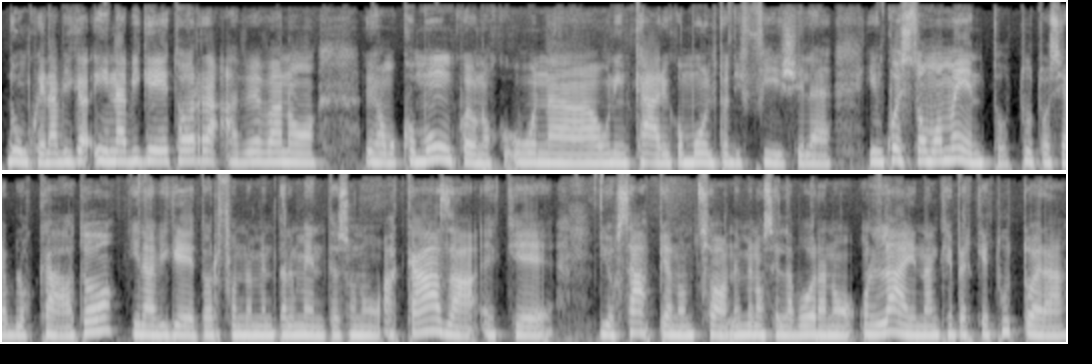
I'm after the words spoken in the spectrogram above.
Dunque i, naviga- i navigator avevano diciamo, comunque uno, una, un incarico molto difficile. In questo momento tutto si è bloccato, i navigator fondamentalmente sono a casa e che io sappia non so nemmeno se lavorano online, anche perché tutto era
